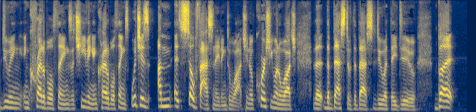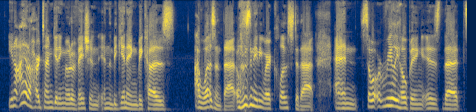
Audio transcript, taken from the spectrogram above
doing incredible things, achieving incredible things, which is um, it's so fascinating to watch. You know, of course, you want to watch the the best of the best do what they do, but you know, I had a hard time getting motivation in the beginning because I wasn't that. I wasn't anywhere close to that. And so what we're really hoping is that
